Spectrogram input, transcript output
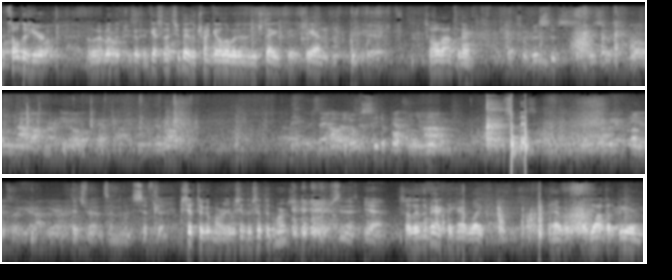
Let's hold it here. Remember, the two, I guess the next few days, we'll try and get a little bit in each day. The end. So hold on to them. So this is this is from. Uh, you don't see the book when you need it. From this. From, It's from it's from the Sifta. Sifta Gemara. You ever seen the Sifta Gemaras? I've seen it, yeah. So in the back they have like, they have a Yaakov beer you,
